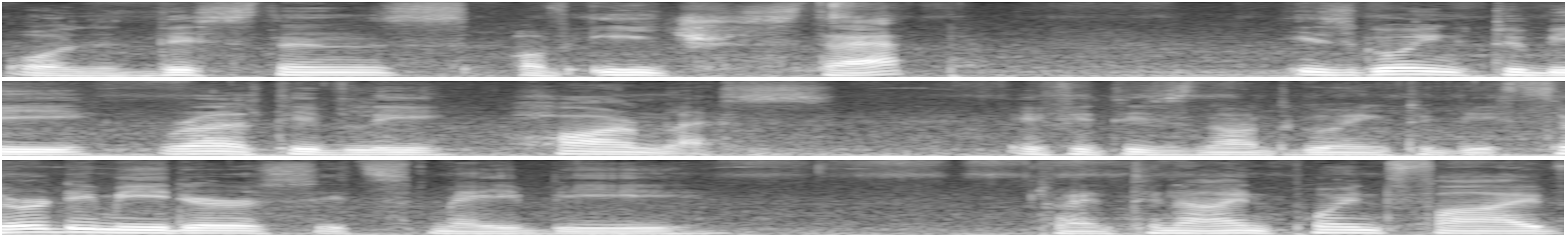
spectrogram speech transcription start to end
or the distance of each step is going to be relatively harmless. If it is not going to be 30 meters, it's maybe 29.5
